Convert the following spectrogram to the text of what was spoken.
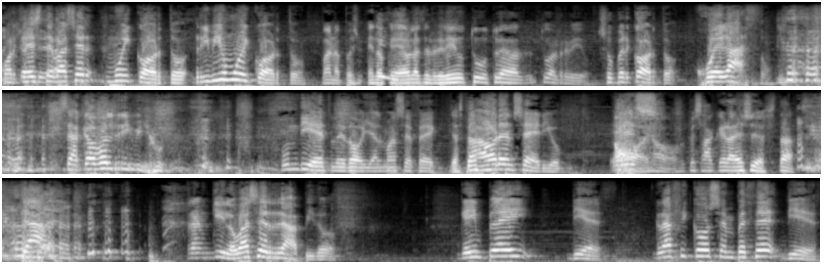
porque este va a ser muy corto. Review muy corto. Bueno, pues en lo que hablas del review, tú, tú, tú al review. Super corto. Juegazo. Se acabó el review. Un 10 le doy al Mass Effect. ¿Ya está? Ahora en serio. Oh, Es- no, pensaba que era eso y ya está. Ya. Tranquilo, va a ser rápido. Gameplay 10. Gráficos en PC 10.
